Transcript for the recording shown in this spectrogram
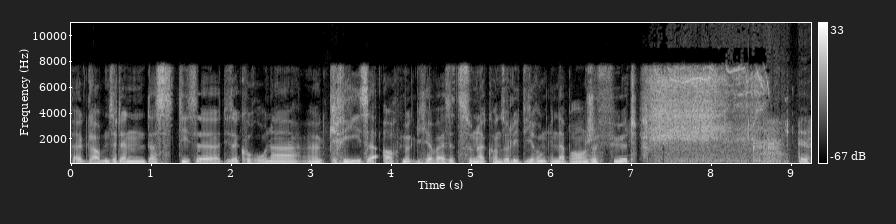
Äh, glauben Sie denn, dass diese, diese Corona-Krise auch möglicherweise zu einer Konsolidierung in der Branche führt? Das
